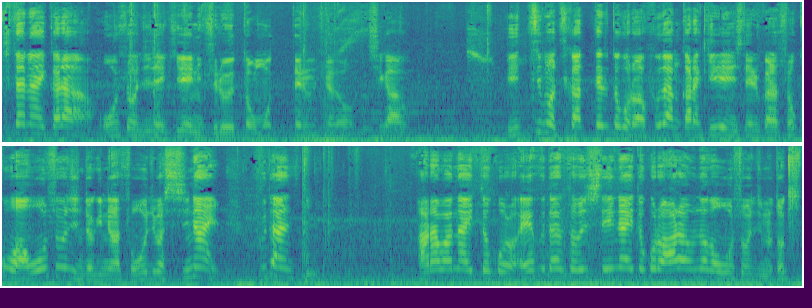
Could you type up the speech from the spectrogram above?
汚いから大掃除で綺麗にすると思ってるんですけど違う。いつも使ってるところは普段から綺麗にしてるからそこは大掃除の時には掃除はしない。普段洗わないところえ普段掃除していないところを洗うのが大掃除の時。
